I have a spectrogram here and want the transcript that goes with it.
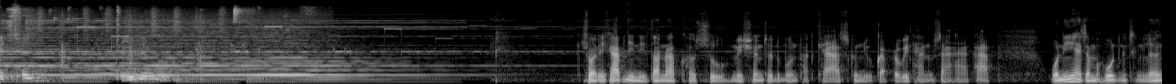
Mission to the Moon สวัสดีครับ ยินดีต้อนรับเข้าสู่ Mission to the Moon Podcast คุณอยู่กับประวิทยานุสาหะครับ วันนี้อยากจะมาพูดถึงเรื่อง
